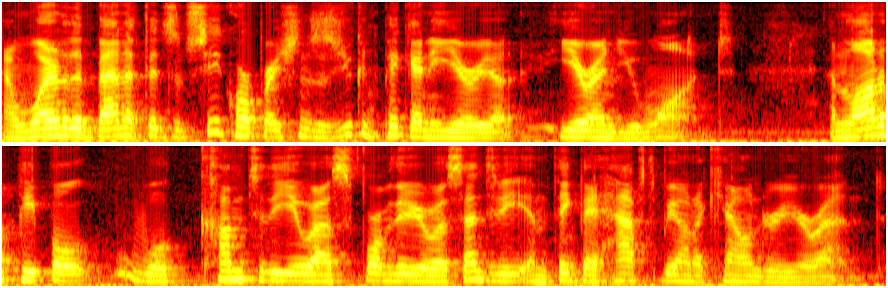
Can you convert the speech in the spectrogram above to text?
And one of the benefits of C corporations is you can pick any year, year end you want. And a lot of people will come to the US, form their US entity, and think they have to be on a calendar year end.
